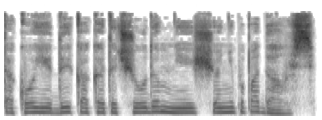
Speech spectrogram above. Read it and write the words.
Такой еды, как это чудо, мне еще не попадалось.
